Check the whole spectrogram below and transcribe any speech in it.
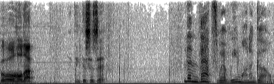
Whoa, whoa, hold up. I think this is it. Then that's where we want to go.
